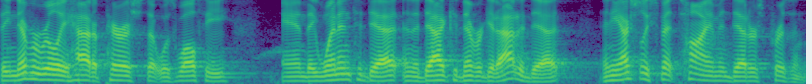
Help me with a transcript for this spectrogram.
They never really had a parish that was wealthy, and they went into debt, and the dad could never get out of debt, and he actually spent time in debtor's prison.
